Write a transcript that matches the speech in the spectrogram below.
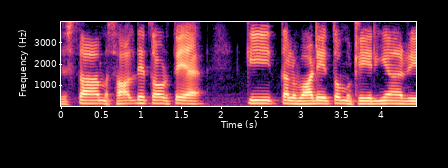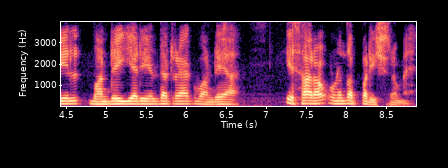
ਜਿਸ ਤਰ੍ਹਾਂ ਮਿਸਾਲ ਦੇ ਤੌਰ ਤੇ ਹੈ ਕਿ ਤਲਵਾੜੇ ਤੋਂ ਮੁਕੇਰੀਆਂ ਰੇਲ ਬਣ ਰਹੀ ਹੈ, ਰੇਲ ਦਾ ਟਰੈਕ ਬਣ ਰਿਹਾ, ਇਹ ਸਾਰਾ ਉਹਨਾਂ ਦਾ ਪਰਿਸ਼ਰਮ ਹੈ।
